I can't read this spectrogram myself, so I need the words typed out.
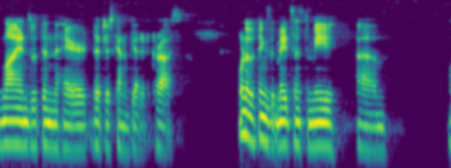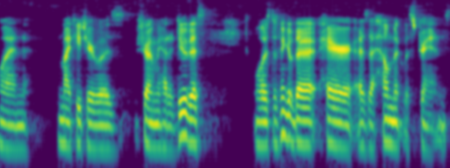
lines within the hair that just kind of get it across. One of the things that made sense to me um, when my teacher was showing me how to do this was to think of the hair as a helmet with strands.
